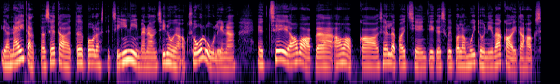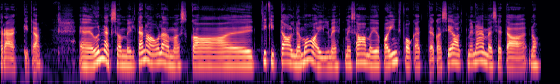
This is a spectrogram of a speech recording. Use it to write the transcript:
ja näidata seda, et tõepoolest, et see inimene on sinu jaoks oluline, et see avab, avab ka selle patsiendi, kes võib-olla muidu nii väga ei tahaks rääkida. Äh, õnneks on meil täna olemas ka äh, digitaalne maailm, ehk me saame juba info kätte ka sealt, me näeme seda noh,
